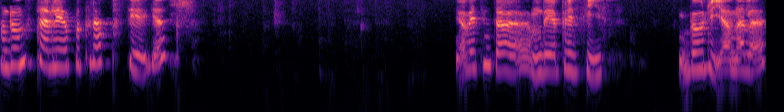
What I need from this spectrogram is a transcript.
Och de ställer jag på trappsteget. Jag vet inte om det är precis i början eller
